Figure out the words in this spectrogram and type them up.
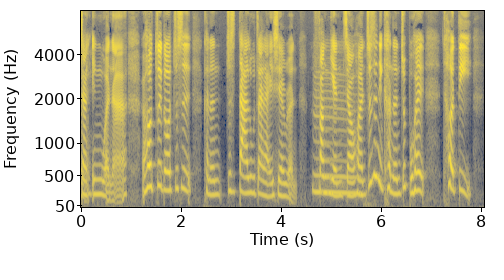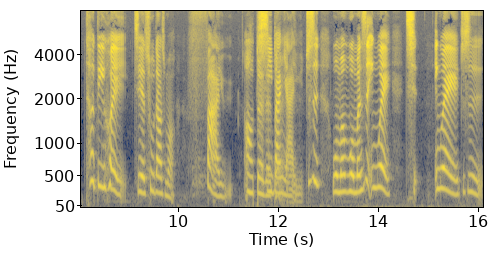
讲英文啊，然后最多就是可能就是大陆再来一些人方言交换，就是你可能就不会特地。特地会接触到什么法语哦，对，西班牙语，就是我们我们是因为其因为就是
